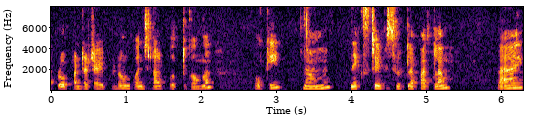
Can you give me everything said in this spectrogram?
அப்லோட் பண்ணுற ட்ரை பண்ணுறேன் ஒரு கொஞ்ச நாள் பொறுத்துக்கோங்க. ஓகே நாம் நெக்ஸ்ட் எபிசோடில் பார்க்கலாம். பாய்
